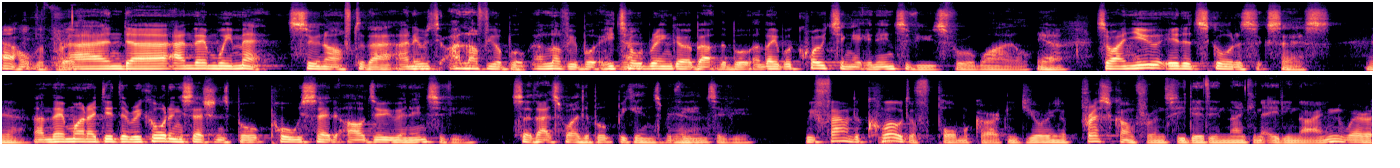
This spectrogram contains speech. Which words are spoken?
All the breast. And, uh, and then we met soon after that. And it was, I love your book. I love your book. He told Ringo about the book, and they were quoting it in interviews for a while. Yeah. So I knew it had scored a success. Yeah. And then when I did the recording sessions book, Paul said, I'll do an interview. So that's why the book begins with the interview. We found a quote of Paul McCartney during a press conference he did in 1989, where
